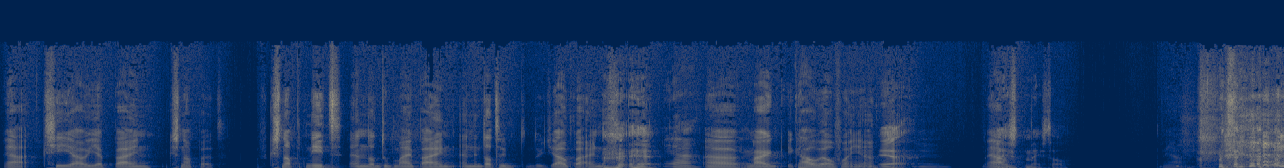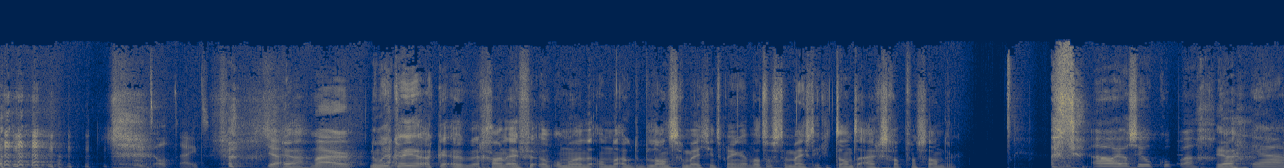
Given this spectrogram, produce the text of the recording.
Ja, ik zie jou, je hebt pijn, ik snap het. Ik snap het niet en dat doet mij pijn en dat doet doet jou pijn. ja, Ja. Eh, maar ik, ik hou wel van je. ja Mm. Ja, meest- meestal. ja. Niet altijd. ja. Ja. maar Noem ja. kan je eh, eh, gewoon even, om, om ook de balans er een beetje in te brengen. Wat was de meest irritante eigenschap van Sander? Oh, hij was heel koppig. Ja, Ja,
